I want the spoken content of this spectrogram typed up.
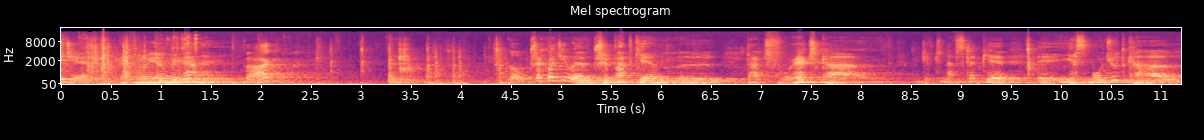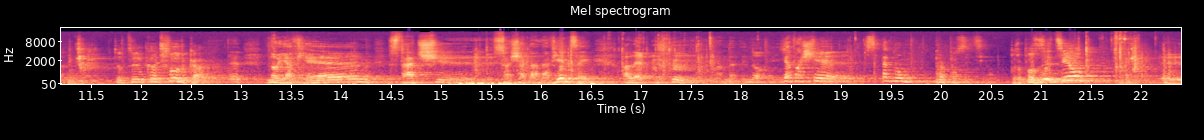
Sąsiedzie, gratuluję wygranej. Tak? No, przechodziłem przypadkiem y, ta czwóreczka. Dziewczyna w sklepie y, jest młodziutka. To tylko czwórka. No ja wiem, stać y, sąsiada na więcej, ale no, ja właśnie z pewną propozycją. Propozycją? Y,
